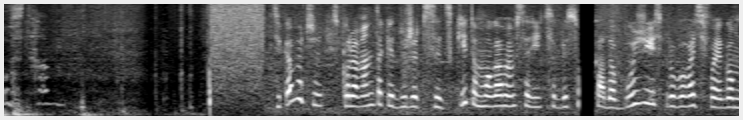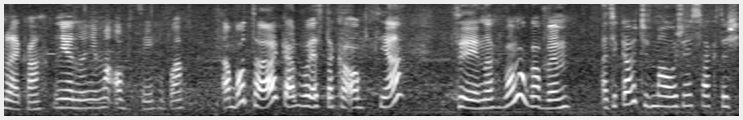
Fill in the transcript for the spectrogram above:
ustawić. Ciekawe, czy skoro mam takie duże cycki, to mogłabym wsadzić sobie do buzi i spróbować swojego mleka. Nie, no nie ma opcji chyba. Albo tak, albo jest taka opcja. Ty, no chyba mogłabym. A ciekawe, czy w małżeństwach ktoś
